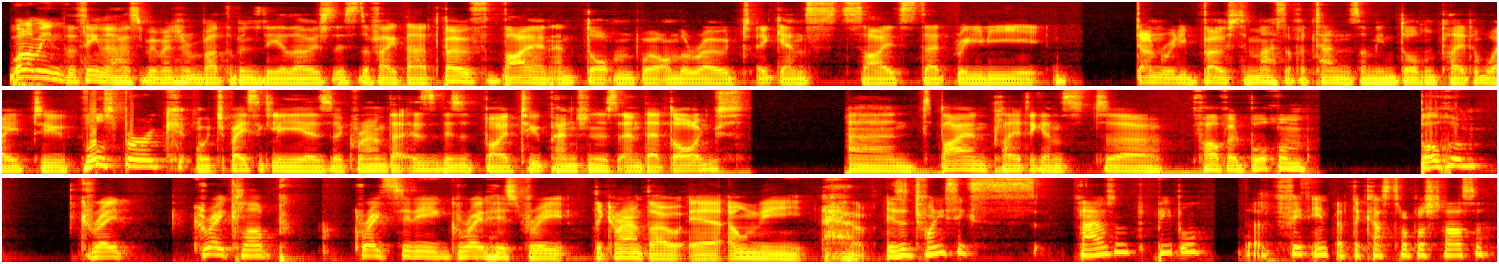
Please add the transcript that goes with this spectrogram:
Well, I mean, the thing that has to be mentioned about the Bundesliga, though, is, is the fact that both Bayern and Dortmund were on the road against sides that really don't really boast a massive attendance. I mean, Dortmund played away to Wolfsburg, which basically is a ground that is visited by two pensioners and their dogs. And Bayern played against uh, VfL Bochum. Bochum, great, great club, great city, great history. The ground, though, uh, only have, is it twenty six thousand people that fit in at the Castroper Straße.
